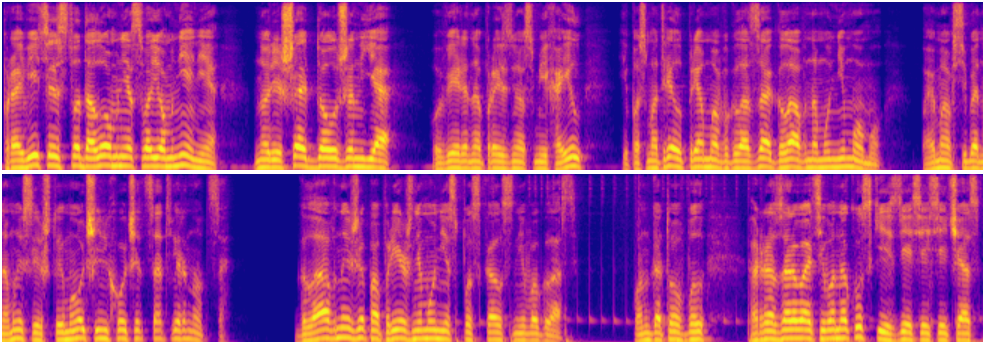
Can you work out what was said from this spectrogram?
«Правительство дало мне свое мнение, но решать должен я», — уверенно произнес Михаил и посмотрел прямо в глаза главному немому, поймав себя на мысли, что ему очень хочется отвернуться. Главный же по-прежнему не спускал с него глаз. Он готов был разорвать его на куски здесь и сейчас,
